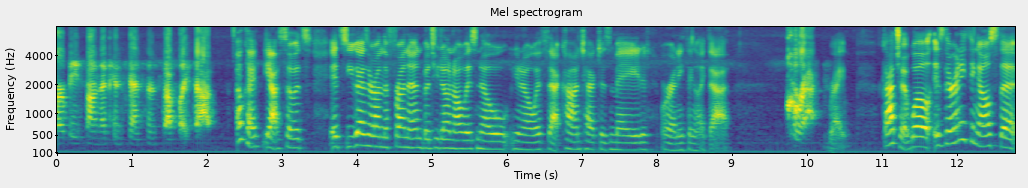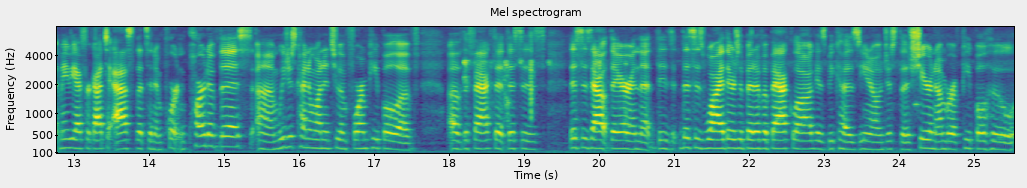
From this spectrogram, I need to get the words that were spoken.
or based on the consents and stuff like that. Okay, yeah. So it's it's you guys are on the front end, but you don't always know, you know, if that contact is made or anything like that. Correct. Right. Gotcha. Well, is there anything else that maybe I forgot to ask that's an important part of this? Um, we just kind of wanted to inform people of of the fact that this is this is out there and that this, this is why there's a bit of a backlog is because you know just the sheer number of people who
